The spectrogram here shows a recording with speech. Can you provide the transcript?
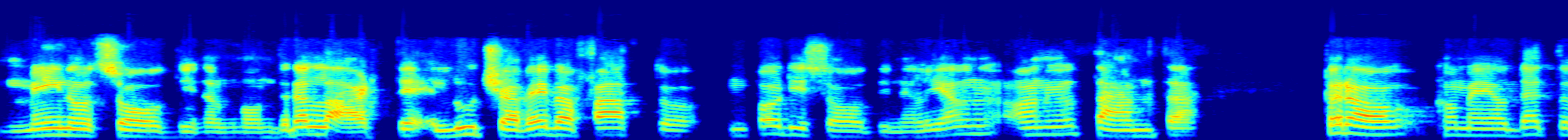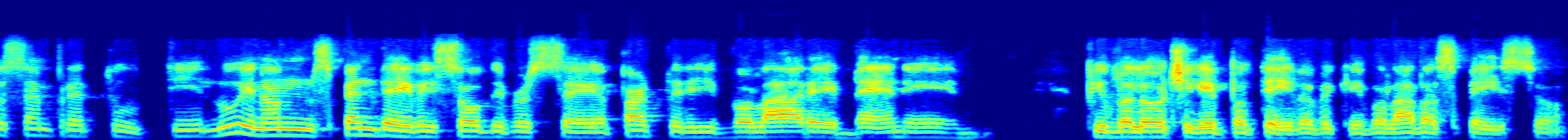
meno soldi nel mondo dell'arte e Lucio aveva fatto un po' di soldi negli anni Ottanta, però come ho detto sempre a tutti, lui non spendeva i soldi per sé, a parte di volare bene, più veloce che poteva perché volava spesso.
